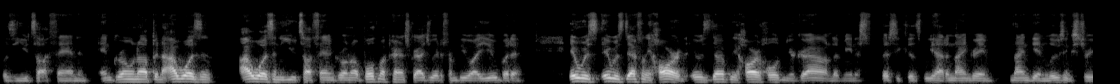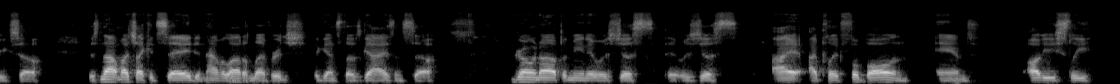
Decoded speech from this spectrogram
was a Utah fan. And, and growing up, and I wasn't, I wasn't a Utah fan growing up. Both my parents graduated from BYU, but it, it was, it was definitely hard. It was definitely hard holding your ground. I mean, especially because we had a nine game, nine game losing streak. So, there's not much I could say. Didn't have a lot of leverage against those guys, and so growing up, I mean, it was just, it was just, I, I played football and, and obviously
